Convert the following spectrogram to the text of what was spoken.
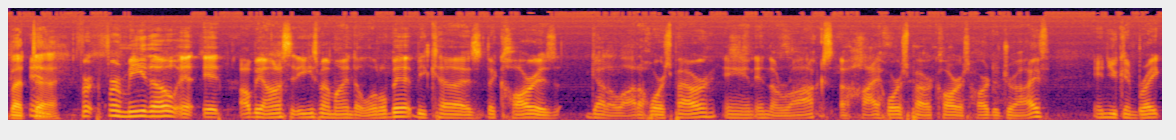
But uh, for for me though, it, it I'll be honest, it eased my mind a little bit because the car is got a lot of horsepower, and in the rocks, a high horsepower car is hard to drive, and you can break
